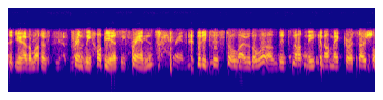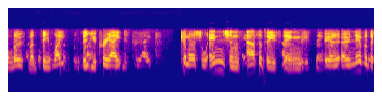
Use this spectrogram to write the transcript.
that you have a lot of friendly hobbyist friends that exist all over the world. It's not an economic or a social movement. The weight that you create commercial engines out of these things are, never the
